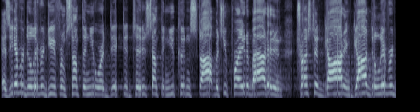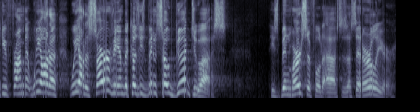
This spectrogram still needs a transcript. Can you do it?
Has He ever delivered you from something you were addicted to, something you couldn't stop, but you prayed about it and trusted God and God delivered you from it? We ought to, we ought to serve Him because He's been so good to us. He's been merciful to us, as I said earlier.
